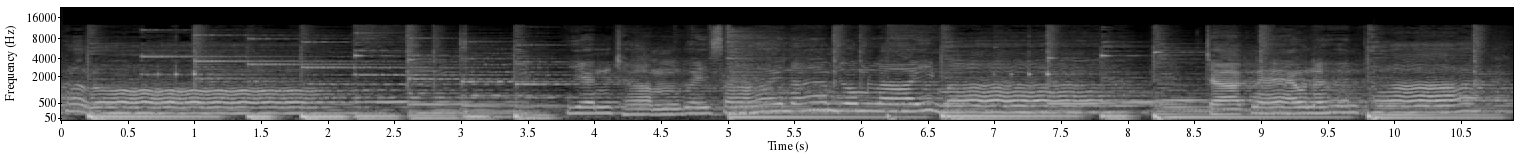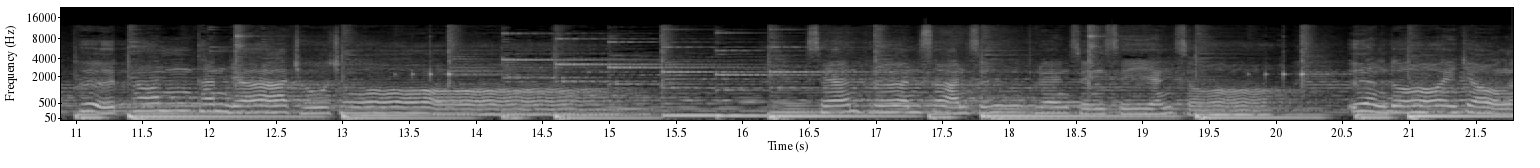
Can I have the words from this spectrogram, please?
พระรอเย็นช่ำด้วยสายน้ำยมไหลมา จากแนวเนินผาพืชพันธุ์ธัญญาชูชอแสนเพลินสานซึ้งเพลงสิ่งเสียงสอ เอื้องโดยเจ้าง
